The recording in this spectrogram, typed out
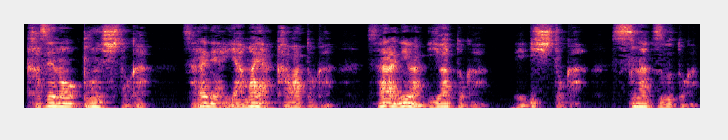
風の分子とか、さらには山や川とか、さらには岩とか、えー、石とか、砂粒とか、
